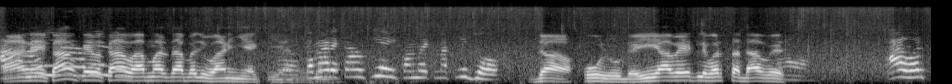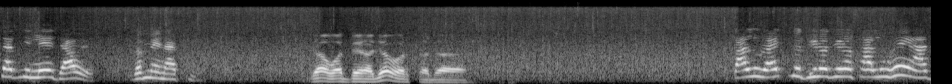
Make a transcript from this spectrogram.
આને કામ કે ને, કામ અમારે આ બાજુ વાણિયા કે તમારે કામ કે કમેન્ટમાં કીજો. જા ફૂલ ઉડે. ઈ આવે એટલે વરસાદ આવે. આ વરસાદની લેજ આવે ગમે નાથી જા વધે હજો વરસાદ હા. ચાલુ રાતનો ઝીણો ઝીણો ચાલુ હે, આજ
